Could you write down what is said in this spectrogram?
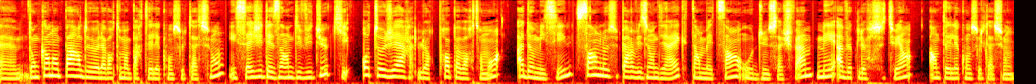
Euh, donc quand on parle de l'avortement par téléconsultation, il s'agit des individus qui autogèrent leur propre avortement à domicile, sans la supervision directe d'un médecin ou d'une sage-femme, mais avec leur soutien en téléconsultation.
